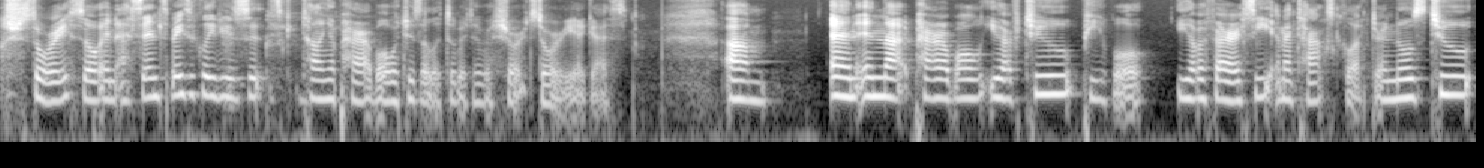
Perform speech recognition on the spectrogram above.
story. So, in essence, basically, Jesus is telling a parable, which is a little bit of a short story, I guess. Um, and in that parable, you have two people. You have a Pharisee and a tax collector, and those two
